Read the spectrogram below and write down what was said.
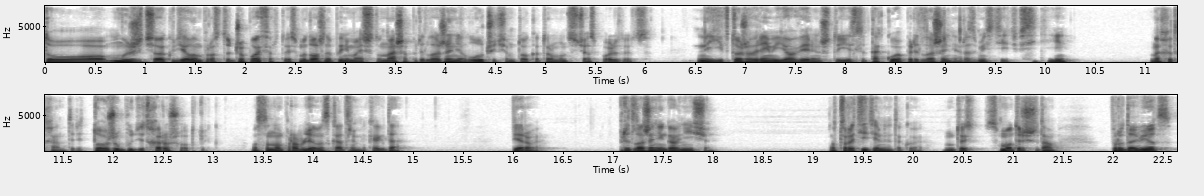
то мы же человеку делаем просто джоб-оффер, то есть мы должны понимать, что наше предложение лучше, чем то, которым он сейчас пользуется. И в то же время я уверен, что если такое предложение разместить в сети, на HeadHunter, тоже будет хороший отклик. В основном проблемы с кадрами когда? Первое. Предложение говнище. Отвратительное такое. Ну, то есть смотришь, и там продавец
